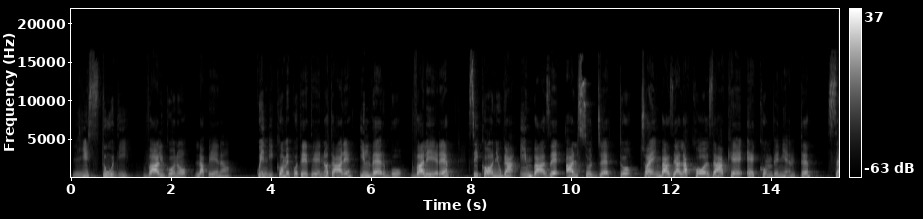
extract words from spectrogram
gli studi valgono la pena. Quindi, come potete notare, il verbo valere si coniuga in base al soggetto, cioè in base alla cosa che è conveniente. Se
